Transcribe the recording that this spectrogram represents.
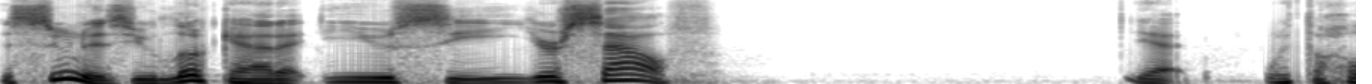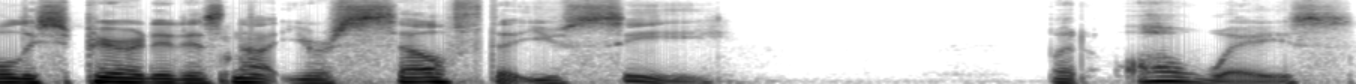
As soon as you look at it, you see yourself. Yet, with the Holy Spirit, it is not yourself that you see, but always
